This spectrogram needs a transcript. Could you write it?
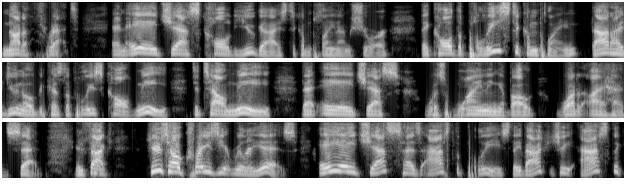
not a threat. And AHS called you guys to complain, I'm sure. They called the police to complain. That I do know because the police called me to tell me that AHS was whining about what I had said. In fact, here's how crazy it really is. AHS has asked the police, they've actually asked the,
